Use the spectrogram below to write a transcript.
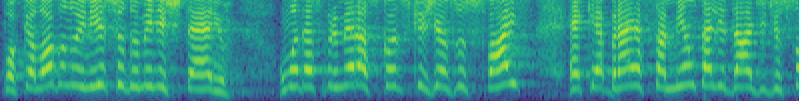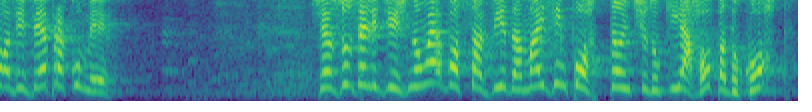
porque logo no início do ministério, uma das primeiras coisas que Jesus faz é quebrar essa mentalidade de só viver para comer. Jesus ele diz: "Não é a vossa vida mais importante do que a roupa do corpo?"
